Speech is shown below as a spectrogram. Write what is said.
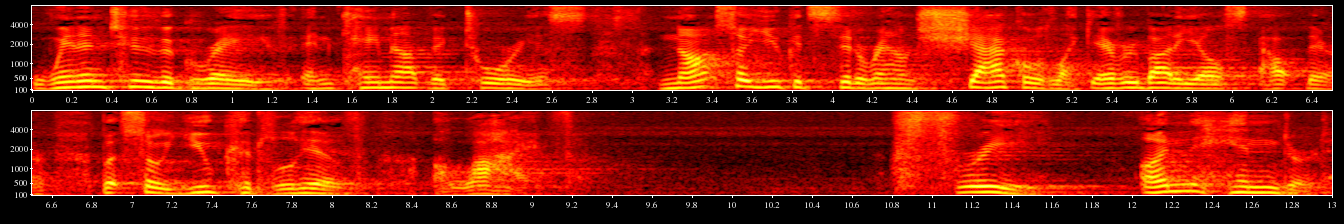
went into the grave, and came out victorious, not so you could sit around shackled like everybody else out there, but so you could live alive, free, unhindered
